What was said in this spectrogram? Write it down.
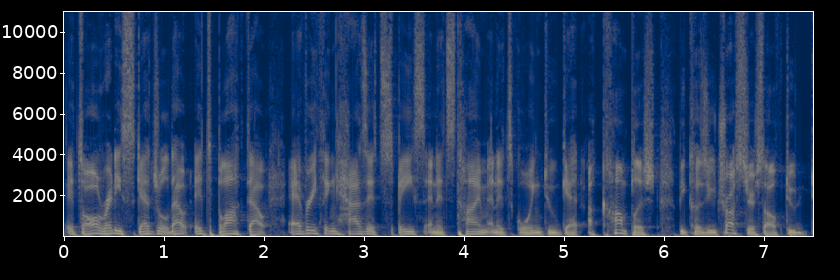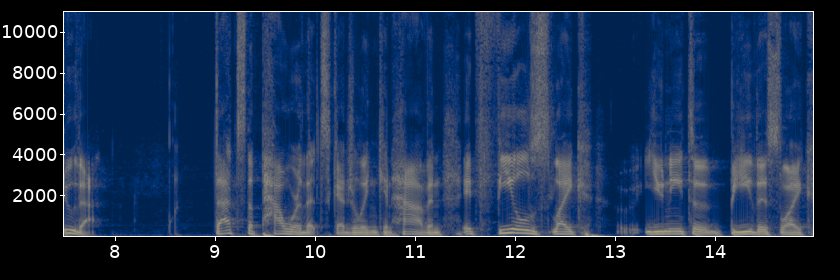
It's already scheduled out. It's blocked out. Everything has its space and its time and it's going to get accomplished because you trust yourself to do that that's the power that scheduling can have and it feels like you need to be this like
